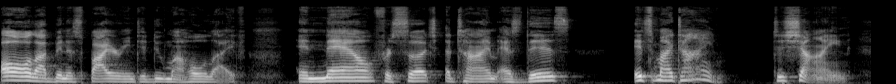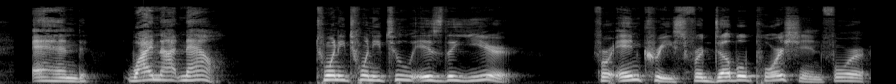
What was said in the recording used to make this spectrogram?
all I've been aspiring to do my whole life. And now, for such a time as this, it's my time to shine. And why not now? 2022 is the year for increase, for double portion, for,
